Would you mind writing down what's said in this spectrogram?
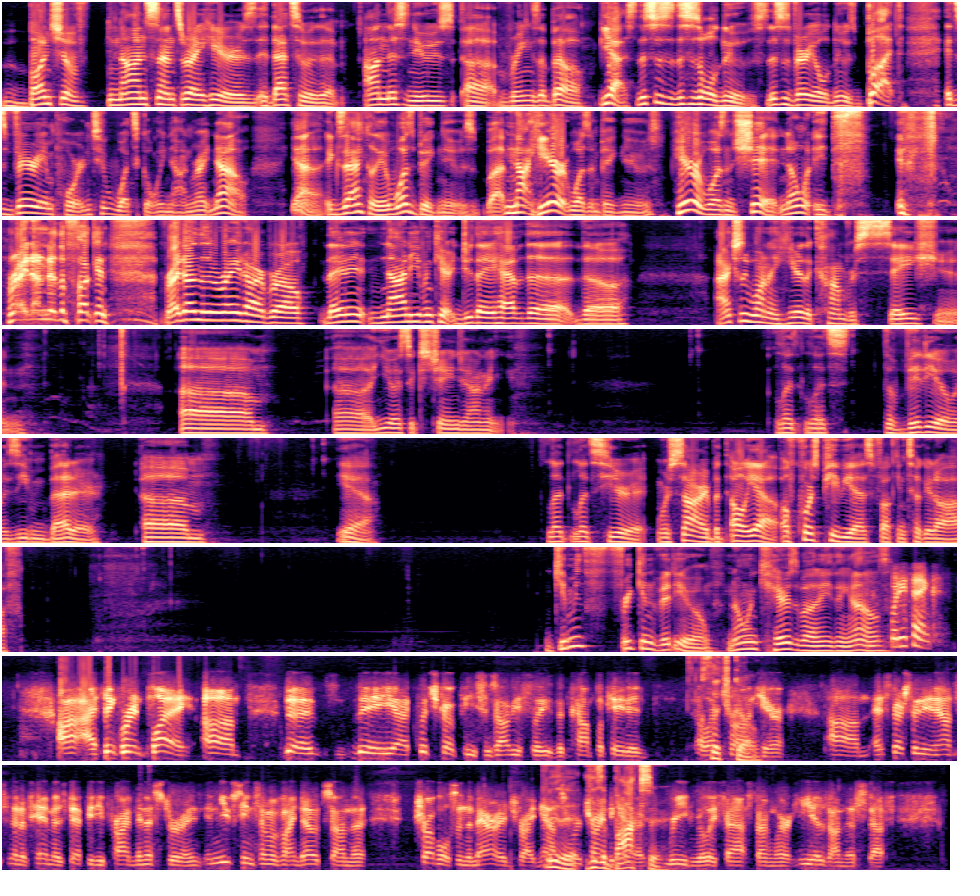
bunch of nonsense right here is that's who the on this news uh, rings a bell. Yes, this is this is old news. This is very old news, but it's very important to what's going on right now. Yeah, exactly. It was big news, but not here. It wasn't big news. Here it wasn't shit. No one. It, pff, right under the fucking, right under the radar, bro. They didn't not even care. Do they have the the? I actually want to hear the conversation um, uh, U.S. exchange on it. let let's the video is even better. Um, yeah. Let let's hear it. We're sorry, but oh yeah, of course PBS fucking took it off. Give me the freaking video. No one cares about anything else. What do you think? Uh, I think we're in play. Um, the the uh, Klitschko piece is obviously the complicated electron Klitschko. here, um, especially the announcement of him as deputy prime minister. And, and you've seen some of my notes on the troubles in the marriage right now. At so we're He's a trying to get boxer. read really fast on where he is on this stuff.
